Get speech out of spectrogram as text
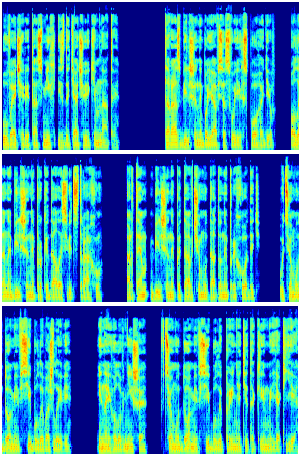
увечері та сміх із дитячої кімнати. Тарас більше не боявся своїх спогадів, Олена більше не прокидалась від страху. Артем більше не питав, чому тато не приходить. У цьому домі всі були важливі. І найголовніше, в цьому домі всі були прийняті такими, як є.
